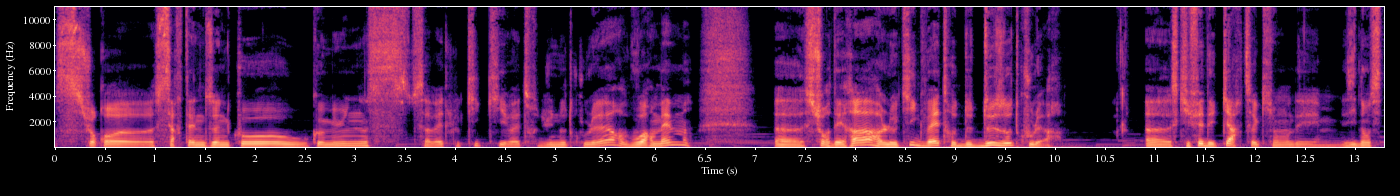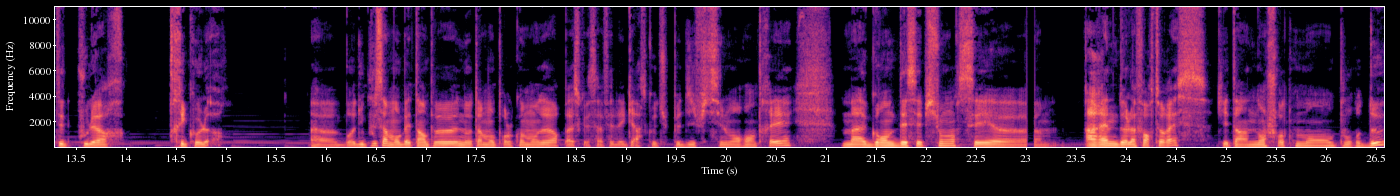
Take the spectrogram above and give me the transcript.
sur euh, certaines zones co ou communes, ça va être le kick qui va être d'une autre couleur, voire même sur des rares, le kick va être de deux autres couleurs. ce qui fait des cartes qui ont des identités de couleurs tricolores. bon, du coup, ça m'embête un peu, notamment pour le commandeur, parce que ça fait des cartes que tu peux difficilement rentrer. Ma grande déception, c'est Arène de la forteresse, qui est un enchantement pour deux,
